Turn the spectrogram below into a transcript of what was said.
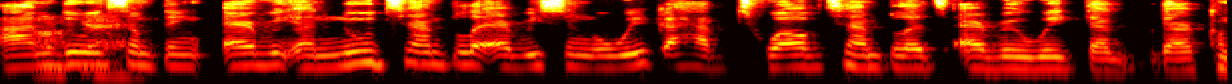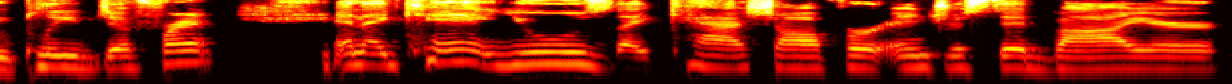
I'm okay. doing something every a new template every single week. I have 12 templates every week that they're complete different. And I can't use like cash offer, interested buyer.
